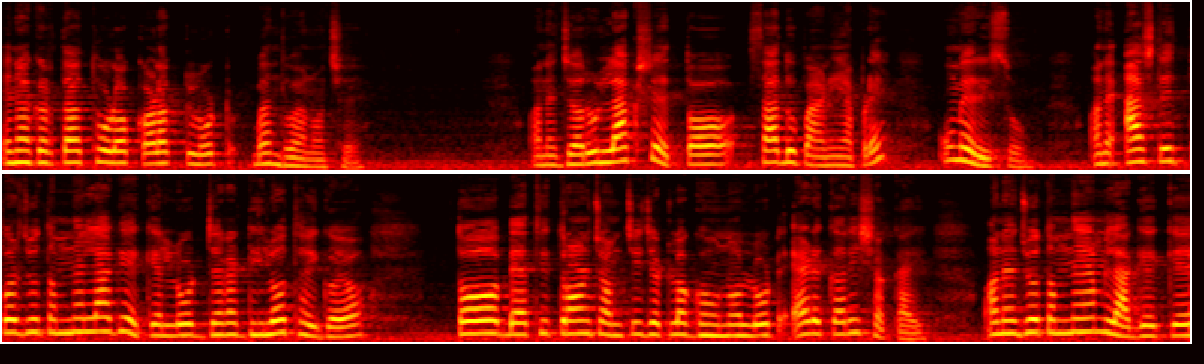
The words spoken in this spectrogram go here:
એના કરતાં થોડો કડક લોટ બાંધવાનો છે. અને જરૂર લાગશે તો સાદું પાણી આપણે ઉમેરીશું. અને આ સ્ટેજ પર જો તમને લાગે કે લોટ જરા ઢીલો થઈ ગયો તો બેથી ત્રણ ચમચી જેટલો ઘઉંનો લોટ એડ કરી શકાય. અને જો તમને એમ લાગે કે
